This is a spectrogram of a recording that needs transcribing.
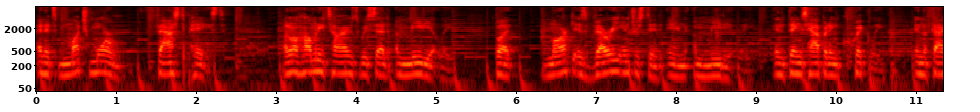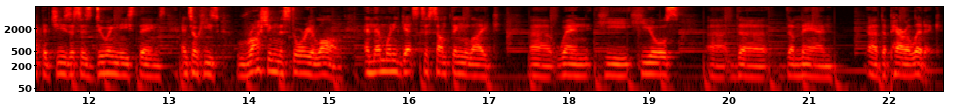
and it's much more fast paced. I don't know how many times we said immediately, but Mark is very interested in immediately, in things happening quickly, in the fact that Jesus is doing these things, and so he's rushing the story along. And then when he gets to something like uh, when he heals uh, the the man, uh, the paralytic,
